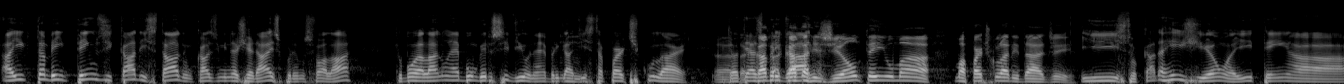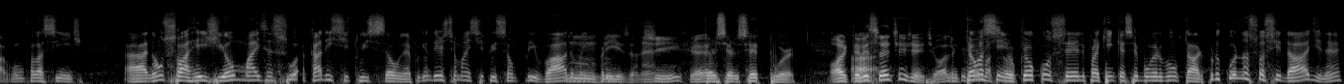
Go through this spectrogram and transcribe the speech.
aí também tem os de cada estado, no caso de Minas Gerais, podemos falar, que bom, lá não é bombeiro civil, né? É brigadista uhum. particular. Ah, então tá. cada, cada, região tem uma, uma particularidade aí. Isso, cada região aí tem a, vamos falar o seguinte, a, não só a região, mas a sua, cada instituição, né? Porque não deixa de ser uma instituição privada, uhum. uma empresa, né? Sim, é. Terceiro setor. Olha, interessante, ah, hein, gente? Olha então, assim, o que eu aconselho para quem quer ser bombeiro voluntário, procure na sua cidade, né?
